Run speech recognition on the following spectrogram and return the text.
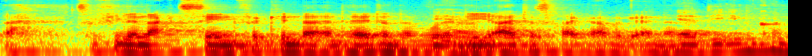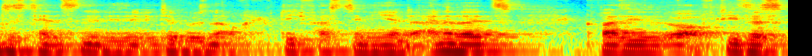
zu viele Nacktszenen für Kinder enthält und dann wurde ja. die Altersfreigabe geändert. Ja, die Inkonsistenzen in diesen Interviews sind auch heftig faszinierend. Einerseits quasi auf dieses,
